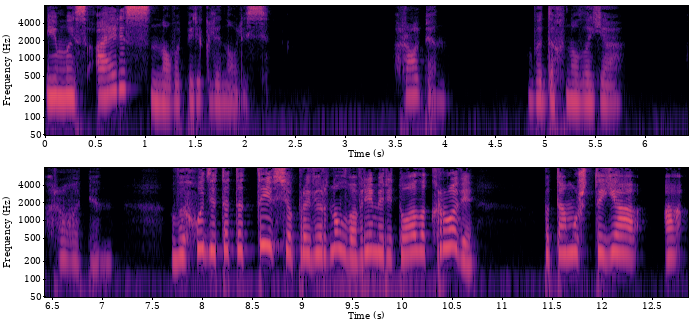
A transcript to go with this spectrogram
И мы с Айрис снова переглянулись. «Робин», — выдохнула я. «Робин, выходит, это ты все провернул во время ритуала крови, потому что я, а,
